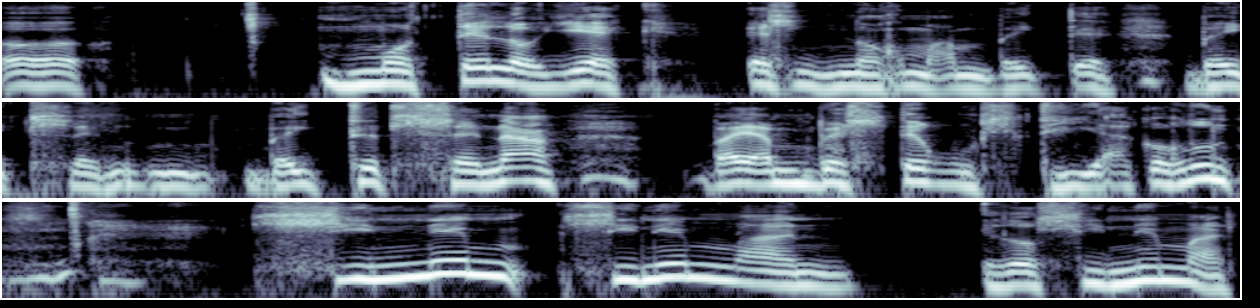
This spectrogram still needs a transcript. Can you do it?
uh, moteloiek ez norman beite, beitzen, beitetzena, baian beste guztiak. Orduan, zinem, zineman edo zinemaz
